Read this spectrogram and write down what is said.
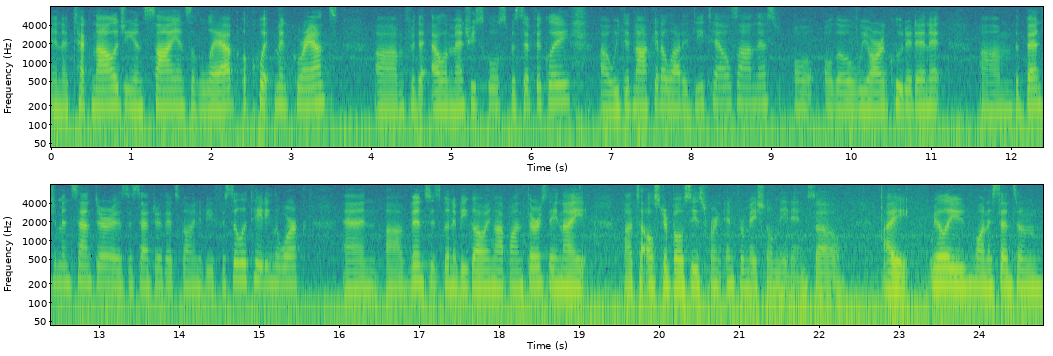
in a technology and science lab equipment grant um, for the elementary school specifically. Uh, We did not get a lot of details on this, al- although we are included in it. Um, The Benjamin Center is the center that's going to be facilitating the work, and uh, Vince is going to be going up on Thursday night uh, to Ulster Boces for an informational meeting. So I really want to send some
